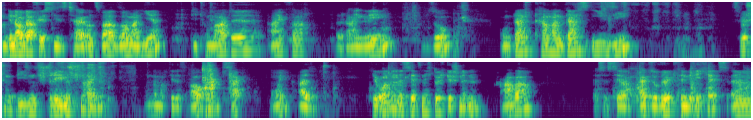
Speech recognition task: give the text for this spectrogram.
Und genau dafür ist dieses Teil. Und zwar soll man hier die Tomate einfach reinlegen. So. Und dann kann man ganz easy zwischen diesen Streben schneiden. Und dann macht ihr das auch. Und zack. Moin. Also, hier unten ist jetzt nicht durchgeschnitten, aber das ist ja halb so wild, finde ich jetzt. Ähm,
